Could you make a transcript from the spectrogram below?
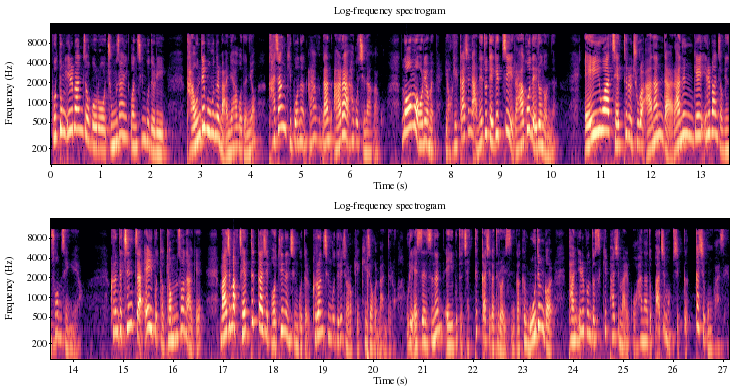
보통 일반적으로 중상위권 친구들이 가운데 부분을 많이 하거든요. 가장 기본은 아, 난 알아 하고 지나가고 너무 어려우면 여기까지는 안 해도 되겠지 라고 내려놓는 A와 Z를 주로 안 한다라는 게 일반적인 수험생이에요. 그런데 진짜 A부터 겸손하게 마지막 Z까지 버티는 친구들 그런 친구들이 저렇게 기적을 만들어. 우리 에센스는 A부터 Z까지가 들어있으니까 그 모든 걸 단 1분도 skip하지 말고 하나도 빠짐없이 끝까지 공부하세요.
